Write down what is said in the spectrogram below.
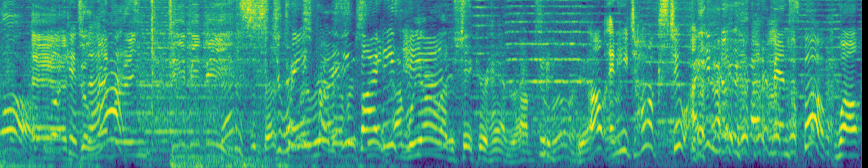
Whoa. and Look at delivering that. DVDs. That is the best Straight delivery I've from ever seen. Spidey's Uh, we all had to shake your hand, right? Absolutely. Yeah. Oh, and he talks too. I didn't know that Spider-Man spoke. Well,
